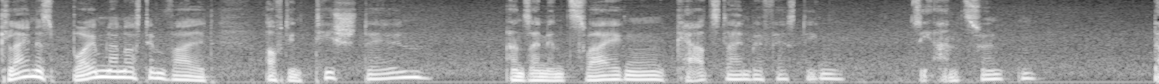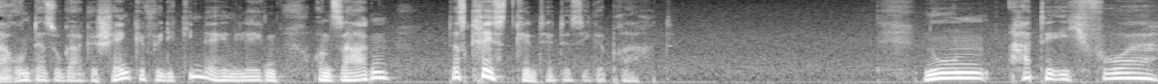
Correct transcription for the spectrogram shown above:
kleines Bäumlein aus dem Wald, auf den Tisch stellen, an seinen Zweigen Kerzlein befestigen, sie anzünden darunter sogar Geschenke für die Kinder hinlegen und sagen, das Christkind hätte sie gebracht. Nun hatte ich vor,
